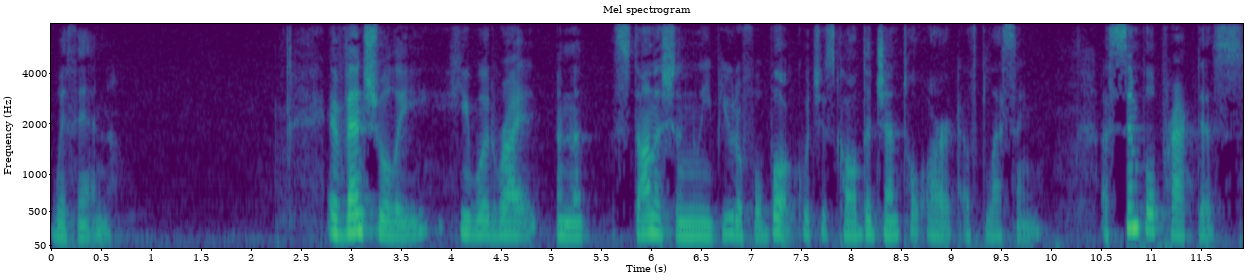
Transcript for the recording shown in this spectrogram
within. Eventually, he would write an astonishingly beautiful book, which is called The Gentle Art of Blessing, a simple practice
